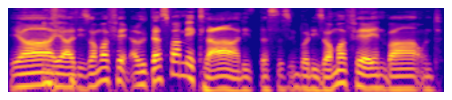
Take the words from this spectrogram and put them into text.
ja, ja, die Sommerferien, also das war mir klar, die, dass es über die Sommerferien war und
